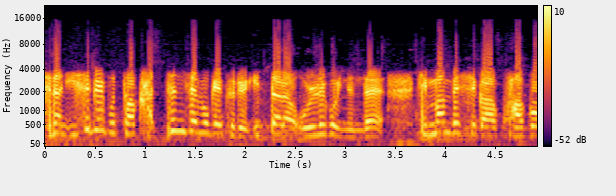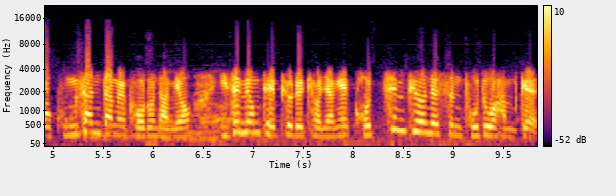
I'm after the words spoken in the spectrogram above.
지난 20일부터 같은 제목의 글을 잇따라 올리고 있는데 김만배 씨가 과거 공산당을 거론하며 이재명 대표를 겨냥해 거친 표현을 쓴 보도와 함께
